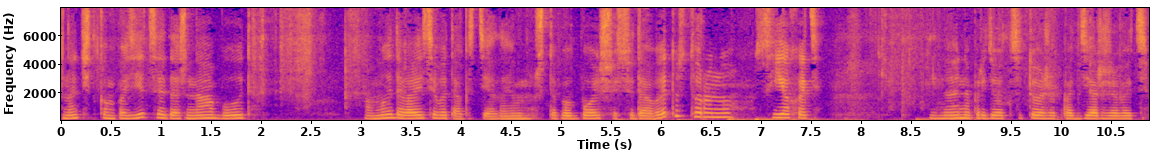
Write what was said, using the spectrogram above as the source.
значит, композиция должна будет... А мы давайте вот так сделаем, чтобы больше сюда, в эту сторону съехать. И, наверное, придется тоже поддерживать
